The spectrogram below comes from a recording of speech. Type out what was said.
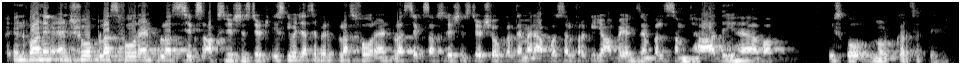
In bonding and show plus four and plus six oxidation state इसकी वजह से फिर plus four and plus six oxidation state show करते हैं। मैंने आपको सल्फ़र की यहाँ पे एग्जांपल समझा दी है। अब आप इसको नोट कर सकते हैं।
